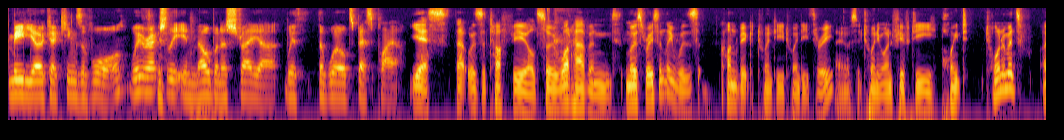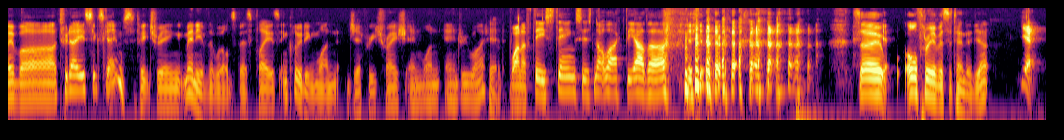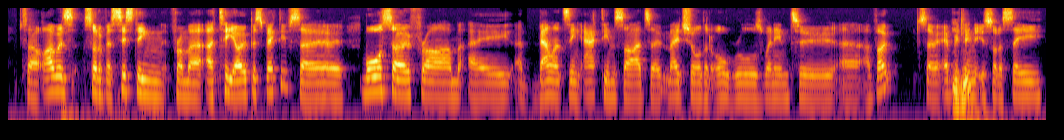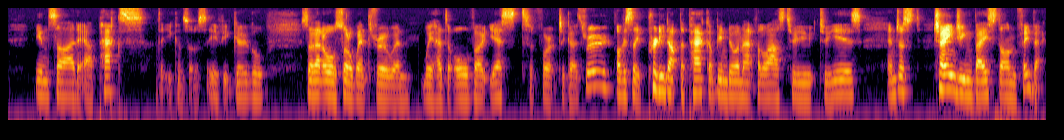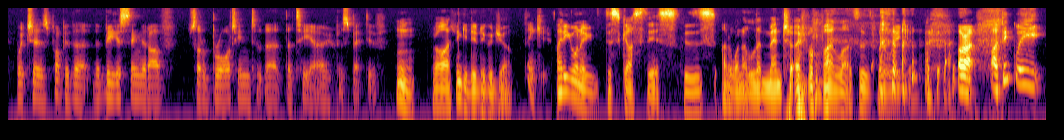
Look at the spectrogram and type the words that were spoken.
mediocre Kings of War, we were actually in Melbourne, Australia, with the world's best player. Yes, that was a tough field. So what happened most recently was Convic 2023. It was a 2150 point tournament over two days, six games, featuring many of the world's best players, including one Jeffrey Traish and one Andrew Whitehead. One of these things is not like the other. So all three of us attended, yeah? Yeah. So I was sort of assisting from a, a TO perspective, so more so from a, a balancing act inside. So made sure that all rules went into uh, a vote. So everything that you sort of see inside our packs that you can sort of see if you Google. So that all sort of went through, and we had to all vote yes to, for it to go through. Obviously, prettied up the pack. I've been doing that for the last two two years, and just changing based on feedback, which is probably the, the biggest thing that I've sort of brought into the, the TO perspective. Hmm. Well, I think you did a good job. Thank you. How do you want to discuss this? Because I don't want to lament over my losses for the weekend. All right, I think we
